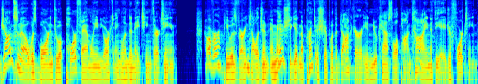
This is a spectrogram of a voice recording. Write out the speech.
John Snow was born into a poor family in York, England in 1813. However, he was very intelligent and managed to get an apprenticeship with a doctor in Newcastle upon Tyne at the age of 14.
